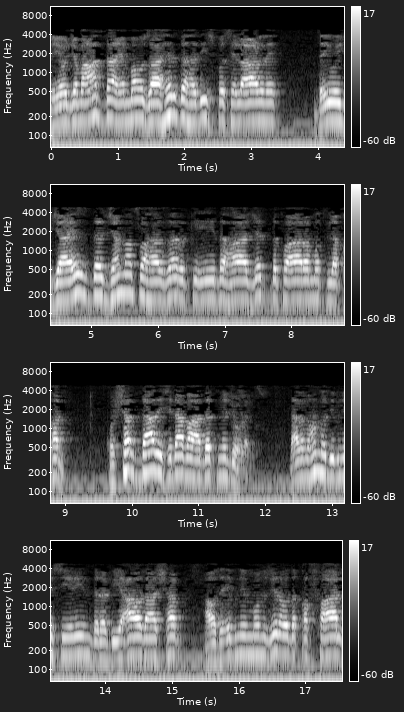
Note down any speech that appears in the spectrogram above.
نیو جماعت دا امو ظاهر د حدیث په سلاړ دی دی وی جائز د جمع په حاضر کې د حاجت د فار مطلقاً خو شرط دا دی چې دا به عادت نه جوړي دا د محمد ابن سیرین د ربیعه او د اشهب او د ابن منذر او د قفال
